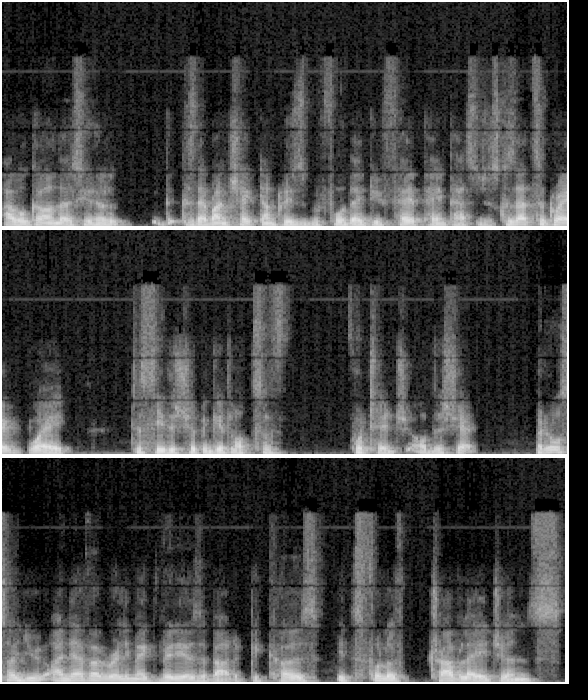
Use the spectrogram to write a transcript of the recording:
I will go on those, you know, because they run shakedown cruises before they do fare paying passengers, because that's a great way to see the ship and get lots of footage of the ship. But also, you, I never really make videos about it because it's full of travel agents,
